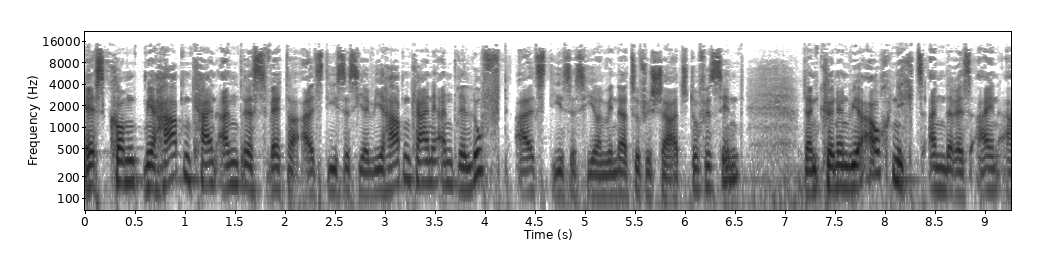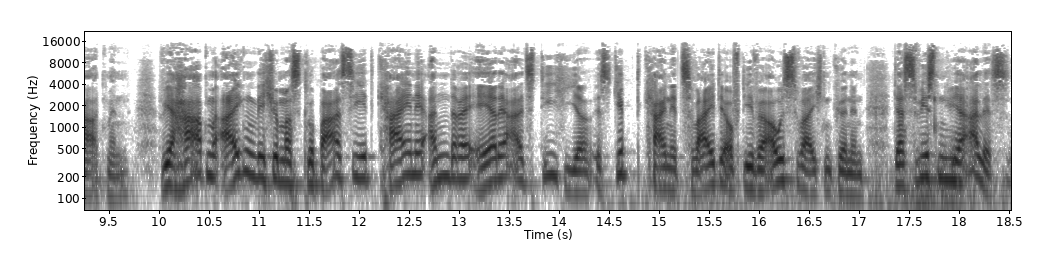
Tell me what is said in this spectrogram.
Es kommt, wir haben kein anderes Wetter als dieses hier. Wir haben keine andere Luft als dieses hier. Und wenn da zu viele Schadstoffe sind, dann können wir auch nichts anderes einatmen. Wir haben eigentlich, wenn man es global sieht, keine andere Erde als die hier. Es gibt keine zweite, auf die wir ausweichen können. Das wissen wir alles.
